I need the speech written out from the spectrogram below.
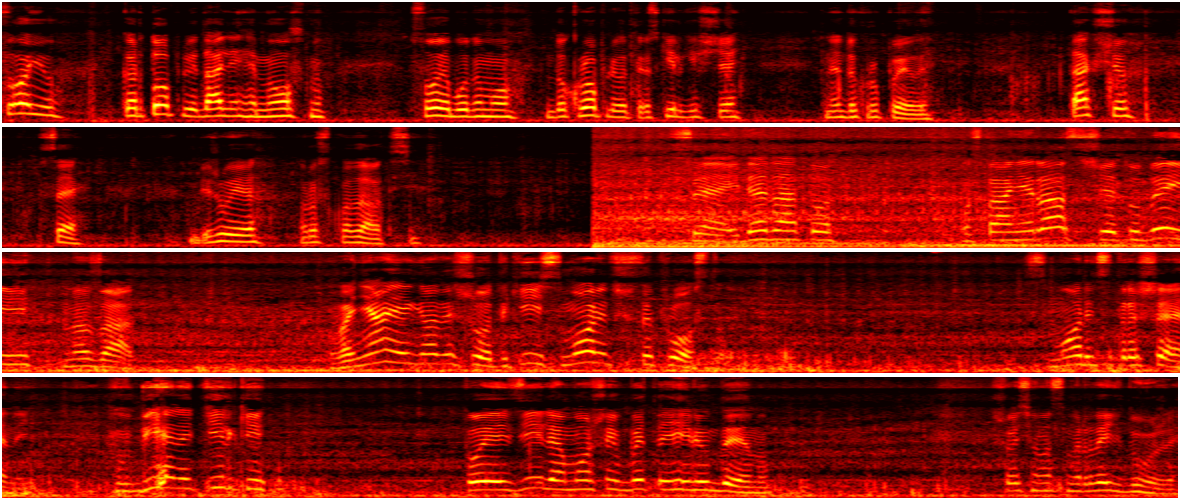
сою, картоплю і далі геміошну сою будемо докроплювати, оскільки ще не докропили. Так що все, біжу я розкладатися. Все, йде тато останній раз ще туди і назад. Воняє, як що, такий сморід, що це просто. Сморід страшений. Вб'є не тільки твоє зілля, може і вбити і людину. Щось воно смердить дуже.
